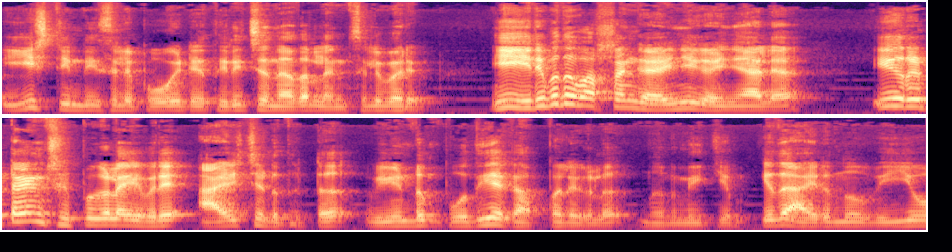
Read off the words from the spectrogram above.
ഈസ്റ്റ് ഇൻഡീസിൽ പോയിട്ട് തിരിച്ച് നെതർലൻഡ്സിൽ വരും. ഈ ഇരുപത് വർഷം കഴിഞ്ഞു കഴിഞ്ഞാൽ ഈ റിട്ടേൺ ഷിപ്പുകളെ ഇവർ അഴിച്ചെടുത്തിട്ട് വീണ്ടും പുതിയ കപ്പലുകൾ നിർമ്മിക്കും. ഇതായിരുന്നു വി ഒ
